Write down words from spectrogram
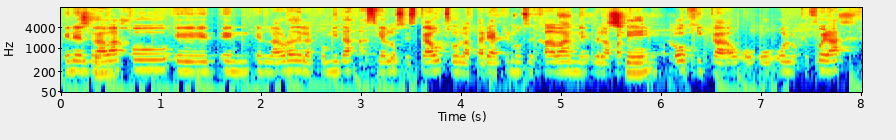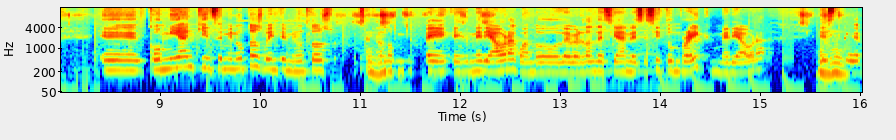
en el trabajo, eh, en, la hora de la comida, hacía los scouts o la tarea que nos dejaban de, la parte lógica o, lo que fuera. Eh, comían 15 minutos, 20 minutos, sacando media hora cuando de verdad decía necesito un break, media hora. Este,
